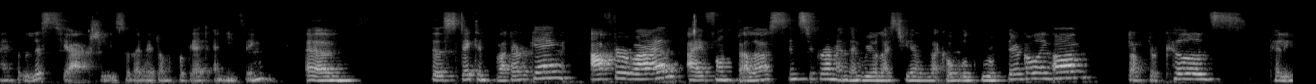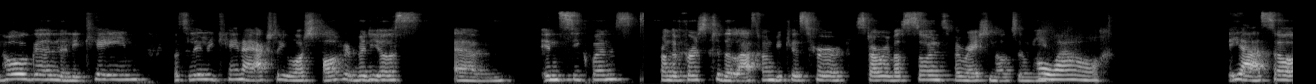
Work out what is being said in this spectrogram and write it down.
I have a list here actually so that I don't forget anything. Um, the steak and butter gang. After a while, I found Bella's Instagram and then realized she had like a whole group there going on. Dr. Kiltz, Kelly Hogan, Lily Kane. With Lily Kane, I actually watched all her videos um, in sequence from the first to the last one because her story was so inspirational to me. Oh, wow. Yeah, so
